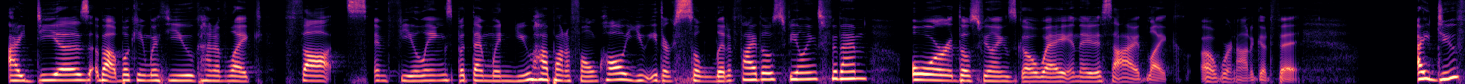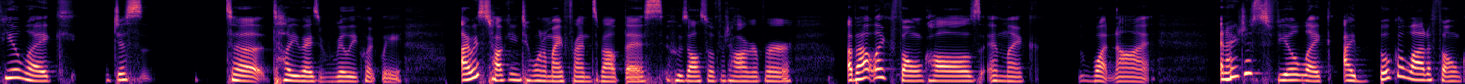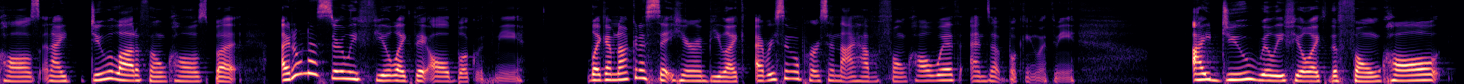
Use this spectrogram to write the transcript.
ideas about booking with you, kind of like thoughts and feelings. But then when you hop on a phone call, you either solidify those feelings for them or those feelings go away and they decide, like, oh, we're not a good fit. I do feel like, just to tell you guys really quickly, I was talking to one of my friends about this, who's also a photographer, about like phone calls and like whatnot. And I just feel like I book a lot of phone calls and I do a lot of phone calls, but I don't necessarily feel like they all book with me. Like, I'm not going to sit here and be like, every single person that I have a phone call with ends up booking with me. I do really feel like the phone call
